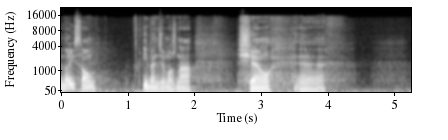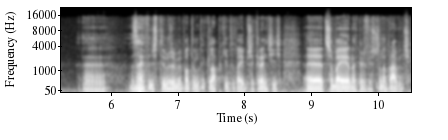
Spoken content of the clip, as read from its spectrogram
No i są i będzie można się zająć tym, żeby potem te klapki tutaj przykręcić. E, trzeba je najpierw jeszcze naprawić.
